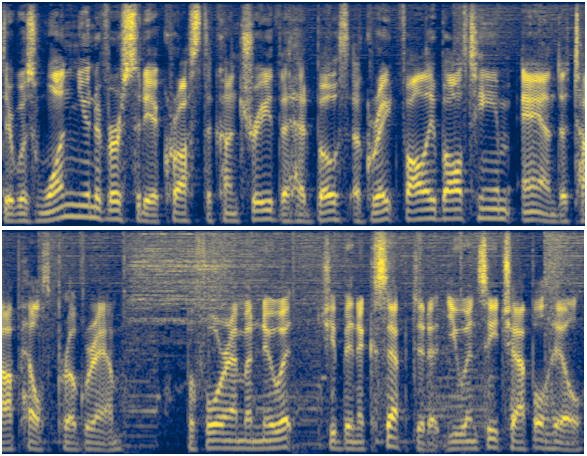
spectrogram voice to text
There was one university across the country that had both a great volleyball team and a top health program. Before Emma knew it, she'd been accepted at UNC Chapel Hill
